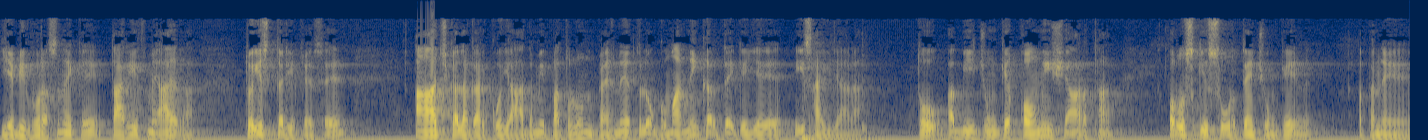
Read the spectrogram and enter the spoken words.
یہ بھی گھرسنے کے تعریف میں آئے گا۔ تو اس طریقے سے آج کل اگر کوئی آدمی پتلون پہنے تو لوگ گمان نہیں کرتے کہ یہ عیسائی جا رہا۔ تو ابھی چونکہ قومی شعر تھا اور اس کی صورتیں چونکہ اپنے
